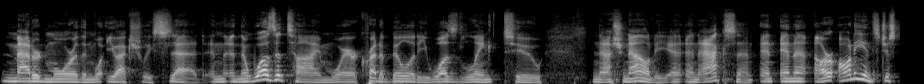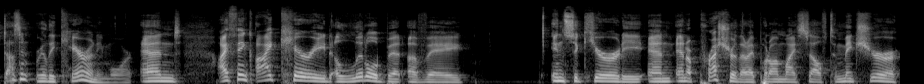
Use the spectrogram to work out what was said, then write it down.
mattered more than what you actually said. And, and there was a time where credibility was linked to nationality and, and accent. And, and uh, our audience just doesn't really care anymore. And I think I carried a little bit of a insecurity and, and a pressure that I put on myself to make sure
